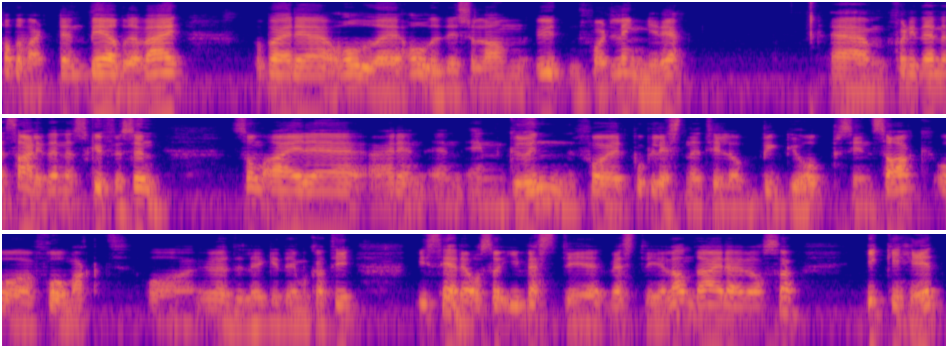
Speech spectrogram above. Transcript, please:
hadde vært en bedre vei å bare holde, holde disse land utenfor lengre. Um, fordi denne, særlig denne skuffelsen som er, er en, en, en, grunn for populistene til å bygge opp sin sak og få makt og ødelegge demokrati. Vi ser det også i vestlige, vestlige land. Der er det også ikke helt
